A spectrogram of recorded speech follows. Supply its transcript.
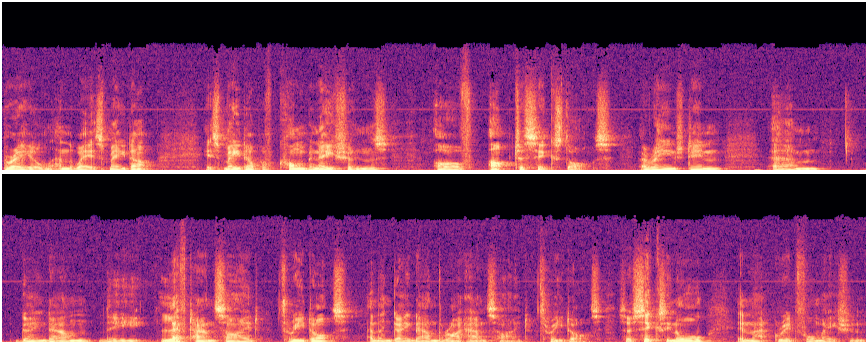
braille and the way it's made up, it's made up of combinations of up to six dots arranged in um, going down the left hand side, three dots, and then going down the right hand side, three dots. So six in all in that grid formation.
